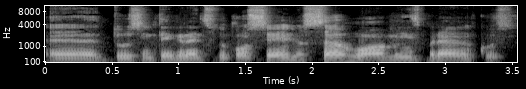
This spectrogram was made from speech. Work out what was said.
é, dos integrantes do conselho são homens brancos.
